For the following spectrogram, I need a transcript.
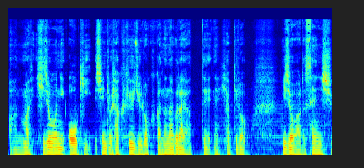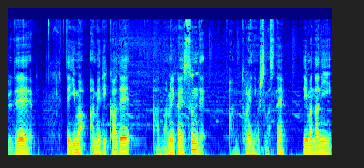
あのまあ非常に大きい身長196か7ぐらいあってね100キロ以上ある選手でで今アメリカであのアメリカに住んであのトレーニングしてますね。で未だに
